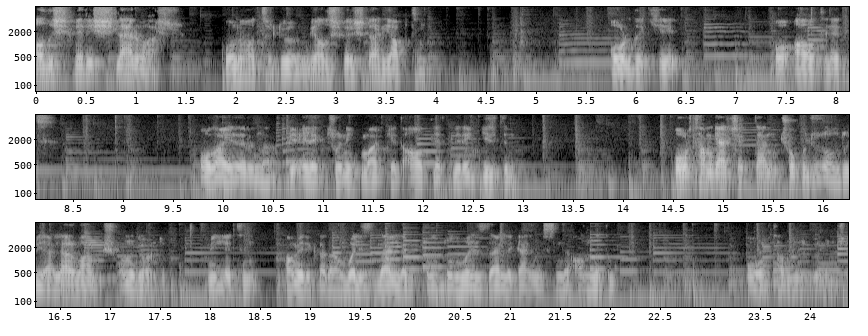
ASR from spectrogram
alışverişler var. Onu hatırlıyorum. Bir alışverişler yaptım. Oradaki o outlet olaylarına, bir elektronik market outletlere girdim. Ortam gerçekten çok ucuz olduğu yerler varmış. Onu gördüm. Milletin Amerika'dan valizlerle, dolu dolu valizlerle gelmesini anladım. O ortamları görünce.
